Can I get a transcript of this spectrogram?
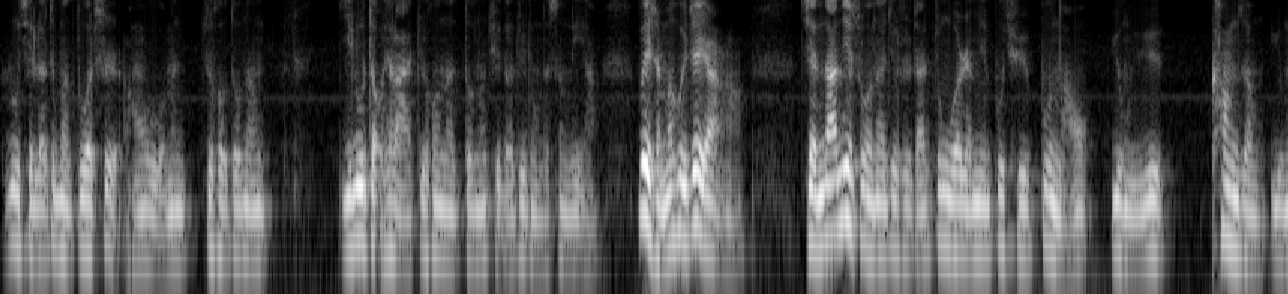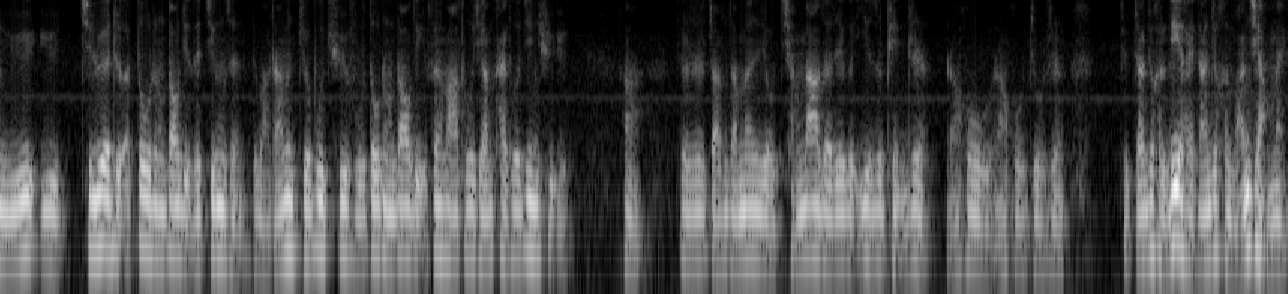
入侵了这么多次，然后我们最后都能一路走下来，最后呢都能取得最终的胜利啊？为什么会这样啊？简单的说呢，就是咱中国人民不屈不挠、勇于抗争、勇于与侵略者斗争到底的精神，对吧？咱们绝不屈服，斗争到底，奋发图强，开拓进取，啊，就是咱们咱们有强大的这个意志品质，然后然后就是。就咱就很厉害，咱就很顽强呗。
